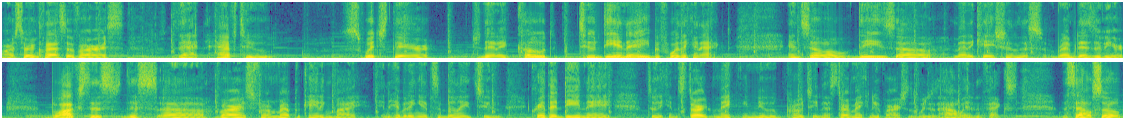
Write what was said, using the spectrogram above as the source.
are a certain class of virus that have to switch their genetic code to DNA before they can act. And so these uh, medication, this remdesivir, blocks this this uh, virus from replicating by inhibiting its ability to create that DNA, so it can start making new protein and start making new viruses, which is how it infects the cell. So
